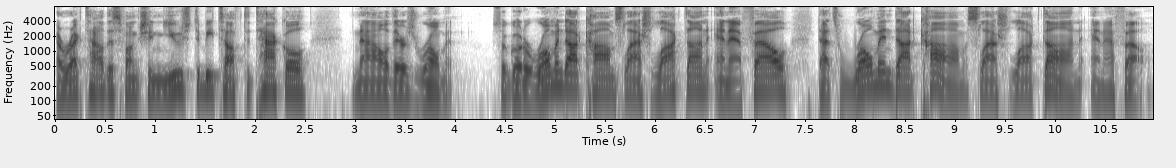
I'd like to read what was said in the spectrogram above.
Erectile dysfunction used to be tough to tackle. Now there's Roman. So go to roman.com slash locked on NFL. That's roman.com slash locked on NFL.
